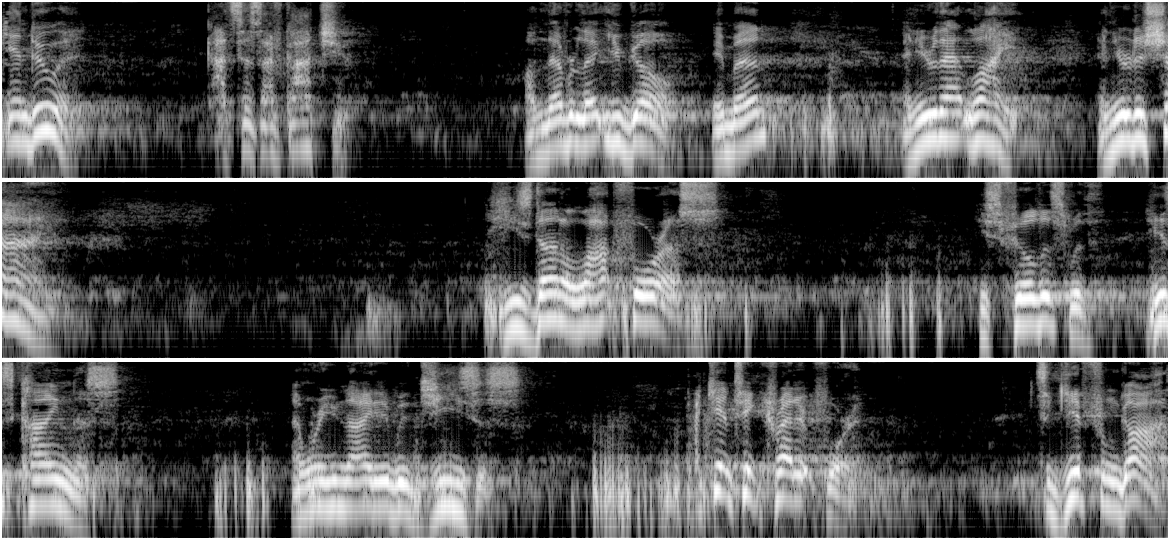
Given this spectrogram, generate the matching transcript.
Can't do it. God says, I've got you. I'll never let you go. Amen? And you're that light, and you're to shine. He's done a lot for us. He's filled us with His kindness and we're united with Jesus. I can't take credit for it. It's a gift from God.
